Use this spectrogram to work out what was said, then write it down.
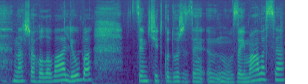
Наша голова Люба цим чітко дуже ну, займалася,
